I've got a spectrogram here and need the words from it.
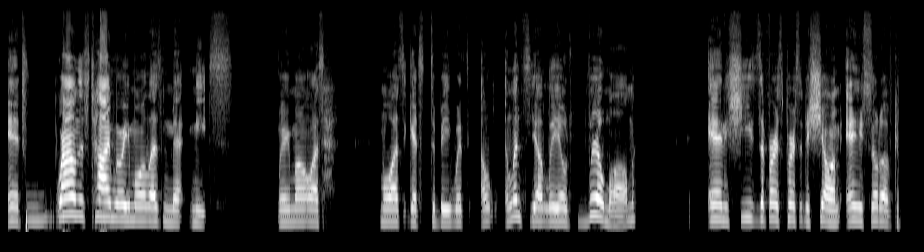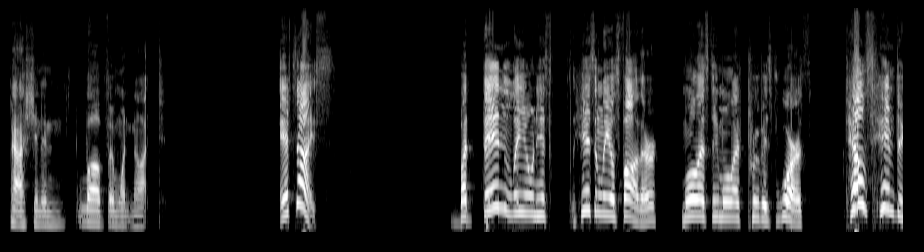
And it's around this time where he more or less meets, where he more or less, more or less gets to be with Alencia, Leo's real mom, and she's the first person to show him any sort of compassion and love and whatnot. It's nice. But then Leo and his his and Leo's father, more or less to more or less prove his worth, tells him to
